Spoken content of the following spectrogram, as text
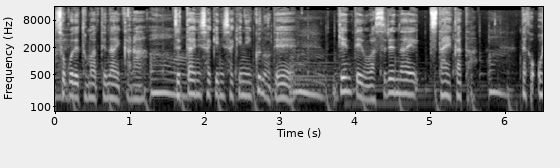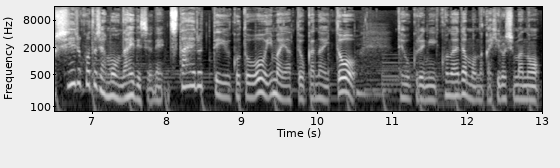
そこで止まってないから、絶対に先に先に行くので、原点忘れない伝え方、なんか教えることじゃもうないですよね。伝えるっていうことを今やっておかないと、手遅れにこの間もなんか広島の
